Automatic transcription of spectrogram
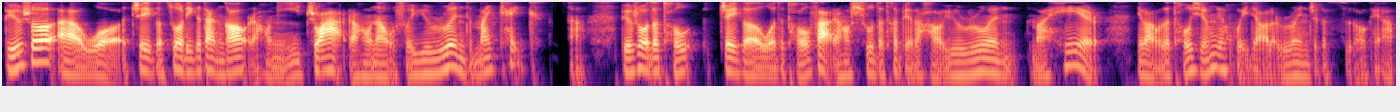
比如说啊，我这个做了一个蛋糕，然后你一抓，然后呢，我说 You ruined my cake 啊。比如说我的头，这个我的头发，然后梳的特别的好，You ruined my hair，你把我的头型给毁掉了，ruin 这个词，OK 啊。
